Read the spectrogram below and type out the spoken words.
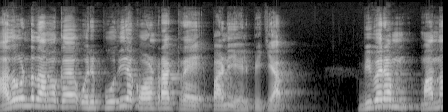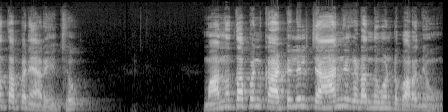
അതുകൊണ്ട് നമുക്ക് ഒരു പുതിയ കോൺട്രാക്ടറെ പണി ഏൽപ്പിക്കാം. വിവരം മന്നത്തപ്പനെ അറിയിച്ചു. മന്നത്തപ്പൻ കട്ടിലിൽ ചാഞ്ഞു കിടന്നുകൊണ്ട് പറഞ്ഞു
